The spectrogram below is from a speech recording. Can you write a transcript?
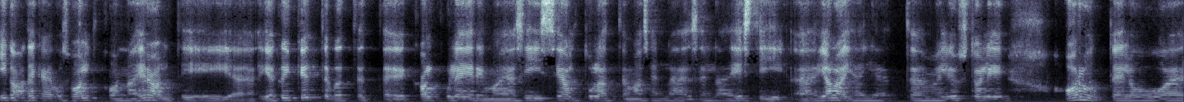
iga tegevusvaldkonna eraldi ja kõik ettevõtted kalkuleerima ja siis sealt tuletama selle, selle Eesti äh, jalajälje, et meil just oli arutelu, äh,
